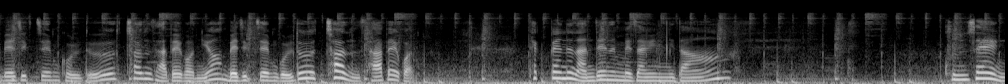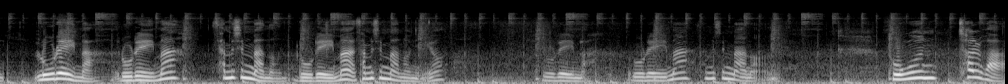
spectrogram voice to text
Magic Jam Gold 1,400원이요. Magic Jam Gold 1,400원. 택배는 안 되는 매장입니다. 군생 로레이마, 로레이마 30만원. 로레이마 30만원이에요. 로레이마, 로레이마 30만원. 동운 철화.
